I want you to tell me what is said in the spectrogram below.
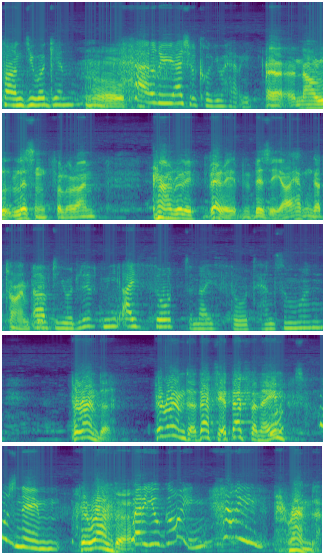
found you again. Oh. Harry, I shall call you Harry. Uh, now, listen, Fuller. I'm. I'm really very busy. I haven't got time for. After you had left me, I thought and I thought, handsome one. Piranda! Piranda! That's it. That's the name. What? Whose name? Piranda! Where are you going? Harry! Piranda.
